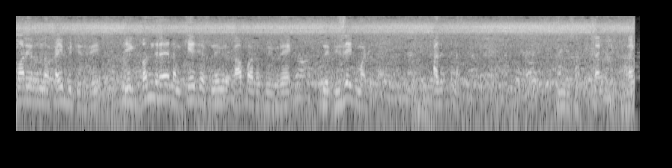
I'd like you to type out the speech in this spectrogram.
ಮಾಡಿರೋ ನಾವು ಕೈ ಬಿಟ್ಟಿದ್ವಿ. ಈಗ ಬಂದರೆ ನಮ್ಮ ಕೆ ಜಿ ಎಫ್ ನೀವು ಕಾಪಾಡೋದು ಇವರೇ. ಡಿಸೈಡ್ ಮಾಡಿದ್ದಾರೆ. ಅದಕ್ಕೆ thank you sir thank you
